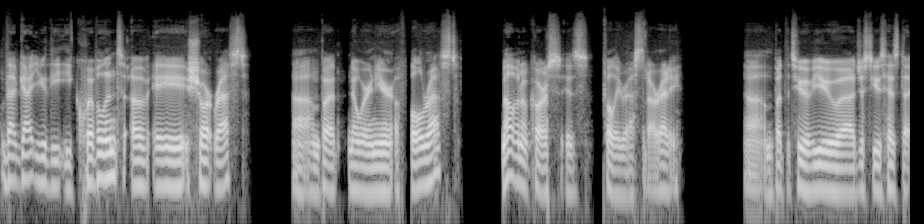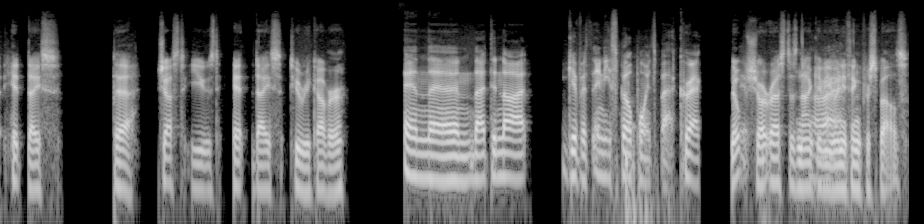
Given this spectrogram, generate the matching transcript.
that got you the equivalent of a short rest, um, but nowhere near a full rest. Melvin, of course, is fully rested already, um, but the two of you uh, just use his di- hit dice. Just used hit dice to recover. And then that did not give us any spell points back, correct? Nope, Yep. short rest does not give you anything for spells.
